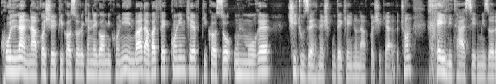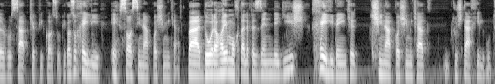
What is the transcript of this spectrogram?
کلا نقاشی پیکاسو رو که نگاه می‌کنین باید اول فکر کنین که پیکاسو اون موقع چی تو ذهنش بوده که اینو نقاشی کرده. چون خیلی تاثیر می‌ذاره رو سبک پیکاسو. پیکاسو خیلی احساسی نقاشی می‌کرد و دوره های مختلف زندگیش خیلی به اینکه چی نقاشی می‌کرد توش دخیل بود.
